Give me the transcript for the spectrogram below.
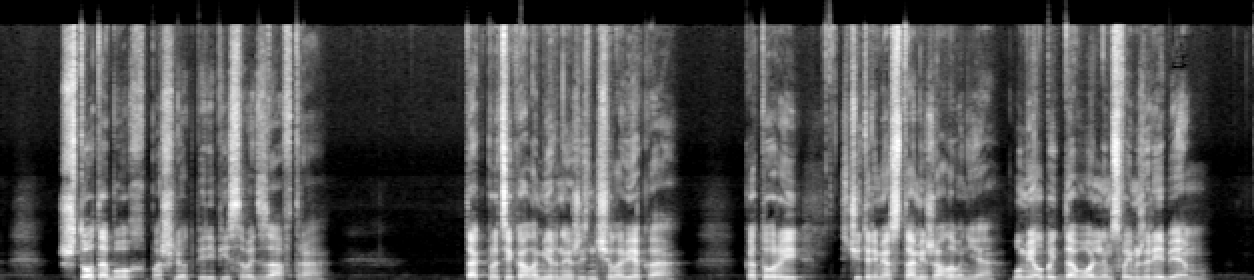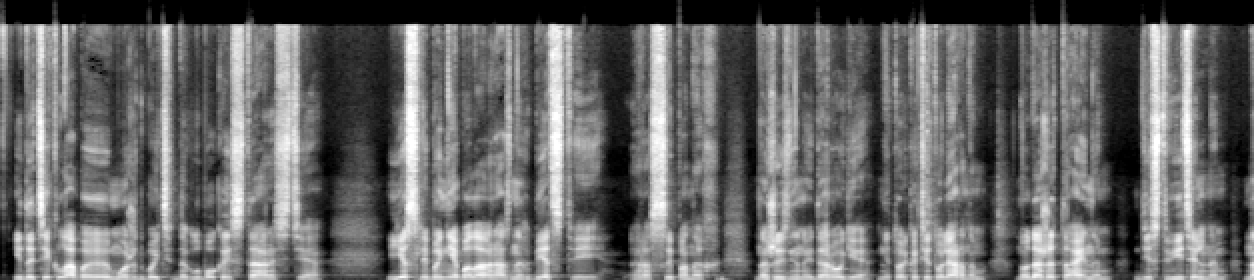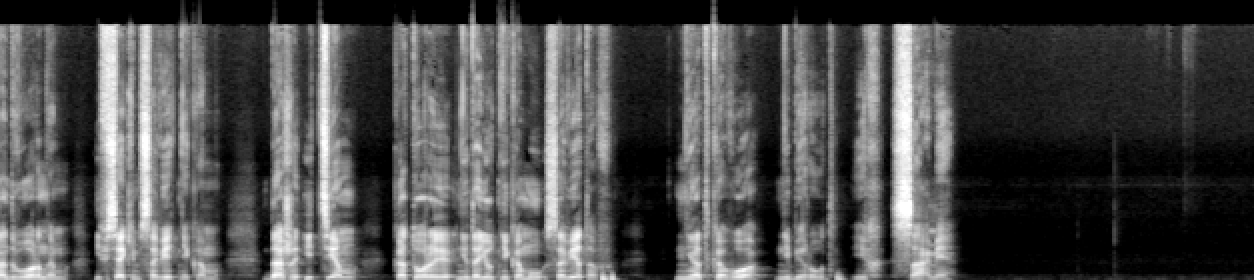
Что-то Бог пошлет переписывать завтра. Так протекала мирная жизнь человека, который с четырьмя стами жалования умел быть довольным своим жребием – и дотекла бы, может быть, до глубокой старости, если бы не было разных бедствий, рассыпанных на жизненной дороге не только титулярным, но даже тайным, действительным, надворным и всяким советникам, даже и тем, которые не дают никому советов, ни от кого не берут их сами.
